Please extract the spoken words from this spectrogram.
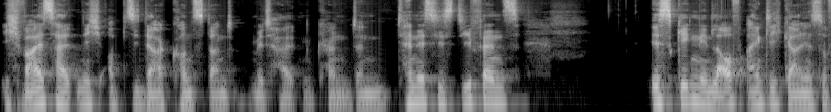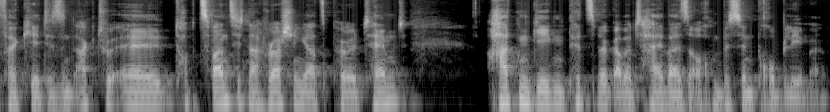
ich weiß halt nicht, ob sie da konstant mithalten können. Denn Tennessees Defense ist gegen den Lauf eigentlich gar nicht so verkehrt. Die sind aktuell Top 20 nach Rushing Yards per Attempt, hatten gegen Pittsburgh aber teilweise auch ein bisschen Probleme.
